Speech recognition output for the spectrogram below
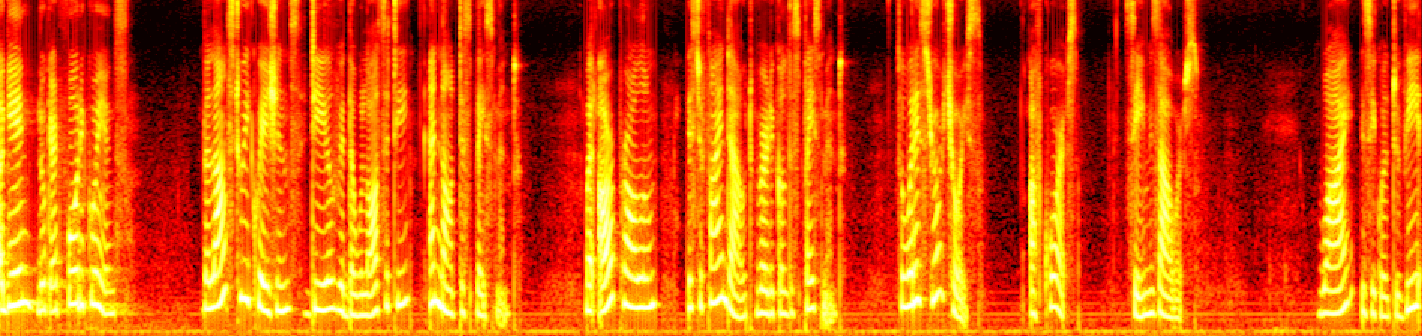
again look at four equations. The last two equations deal with the velocity and not displacement. But our problem is to find out vertical displacement. So what is your choice? Of course, same as ours y is equal to vi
